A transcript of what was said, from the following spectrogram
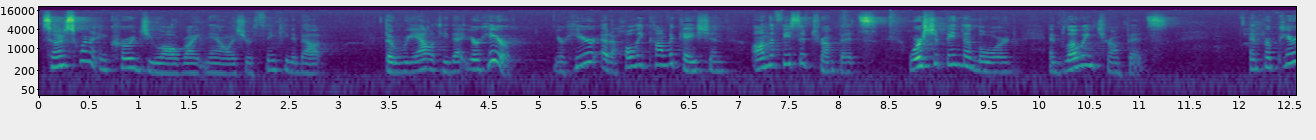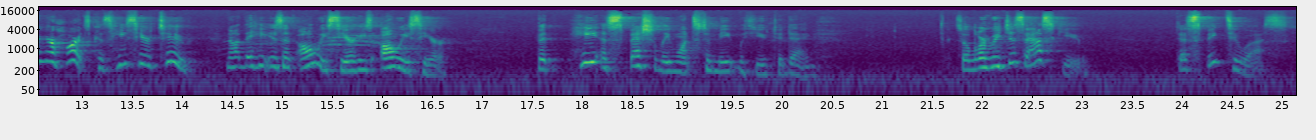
So I just want to encourage you all right now as you're thinking about the reality that you're here. You're here at a holy convocation on the Feast of Trumpets, worshiping the Lord and blowing trumpets and prepare your hearts because He's here too. Not that He isn't always here, He's always here. But He especially wants to meet with you today. So, Lord, we just ask you to speak to us.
